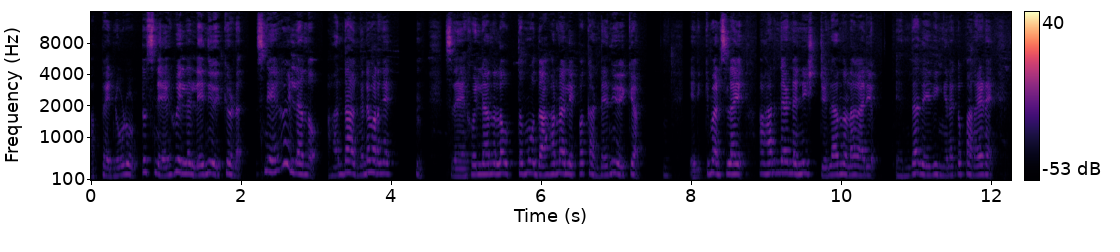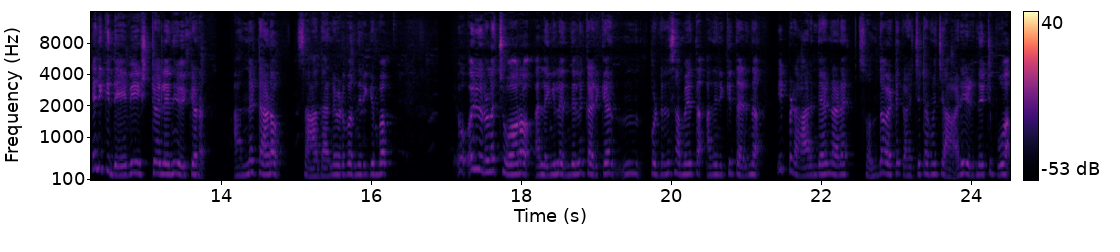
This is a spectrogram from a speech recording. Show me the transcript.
അപ്പൊ എന്നോട് ഒട്ടും സ്നേഹമില്ലല്ലേ? എന്ന് ചോദിക്കുകയാണ് സ്നേഹമില്ലാന്നോ? ആനന്ദ അങ്ങനെ പറഞ്ഞേ? "ഹും, സ്നേഹമില്ല എന്നുള്ള ഉത്തമ ഉദാഹരണമല്ലേ ഇപ്പൊ കണ്ടേന്ന് ചോദിക്കാം എനിക്ക് മനസ്സിലായി. ആനന്ദേണ്ട എന്നെ ഇഷ്ടമില്ല എന്നുള്ള കാര്യം? എന്താ ദേവി ഇങ്ങനെയൊക്കെ പറയണേ? എനിക്ക് ദേവിയെ ഇഷ്ടമല്ലേന്ന് ചോദിക്കണം എന്നിട്ടാണോ സാധാരണ ഇവിടെ വന്നിരിക്കുമ്പം ഒരു ഉരുള ചോറോ അല്ലെങ്കിൽ എന്തെങ്കിലും കഴിക്കാൻ കൊണ്ടുവരുന്ന സമയത്ത് അതെനിക്ക് തരുന്ന. ഇപ്പോഴും ആനന്ദേണ്ടാണ് സ്വന്തമായിട്ട് കഴിച്ചിട്ട് അങ്ങ് ചാടി എഴുന്നേറ്റ് പോവാ?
